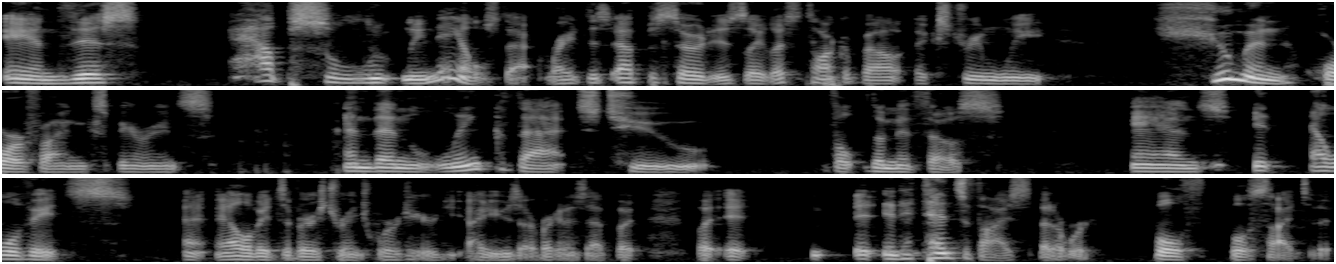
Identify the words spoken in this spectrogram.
and this absolutely nails that, right? This episode is like, let's talk about extremely human horrifying experience and then link that to the, the mythos and it elevates elevates a very strange word here i use i recognize that but but it it, it intensifies better word both both sides of it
